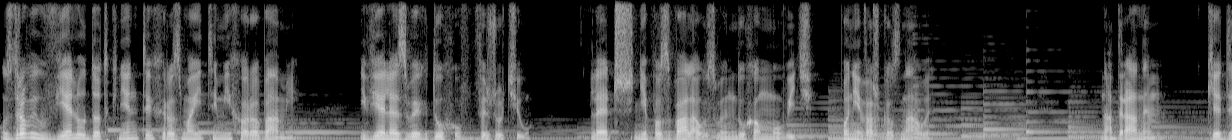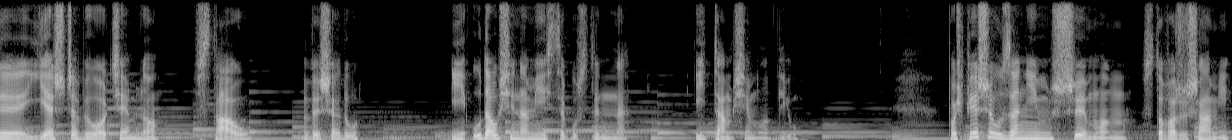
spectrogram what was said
Uzdrowił wielu dotkniętych rozmaitymi chorobami i wiele złych duchów wyrzucił, lecz nie pozwalał złym duchom mówić, ponieważ go znały. Nad ranem, kiedy jeszcze było ciemno, wstał, wyszedł i udał się na miejsce pustynne i tam się modlił. Pośpieszył za nim Szymon z towarzyszami,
